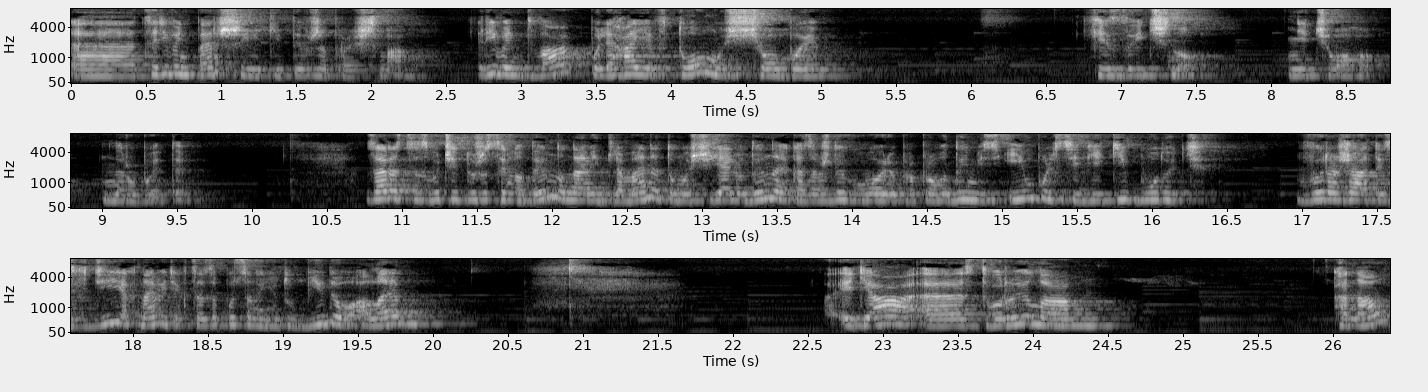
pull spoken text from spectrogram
Е, Це рівень перший, який ти вже пройшла. Рівень 2 полягає в тому, щоб фізично нічого не робити. Зараз це звучить дуже сильно дивно, навіть для мене, тому що я людина, яка завжди говорю про проводимість імпульсів, які будуть виражатись в діях, навіть як це записано youtube відео, але я е, створила канал,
